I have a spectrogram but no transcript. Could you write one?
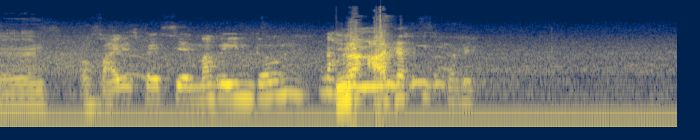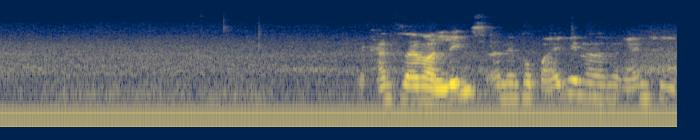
Schön. Auf feines Pässchen, mach ihn, komm. Nein. Na, ah, das ist doch nicht. Da kannst du einfach links an dem vorbeigehen und dann reinschieben.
